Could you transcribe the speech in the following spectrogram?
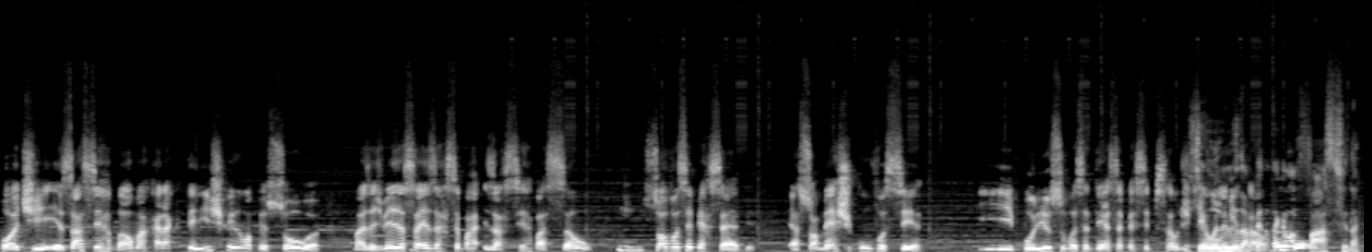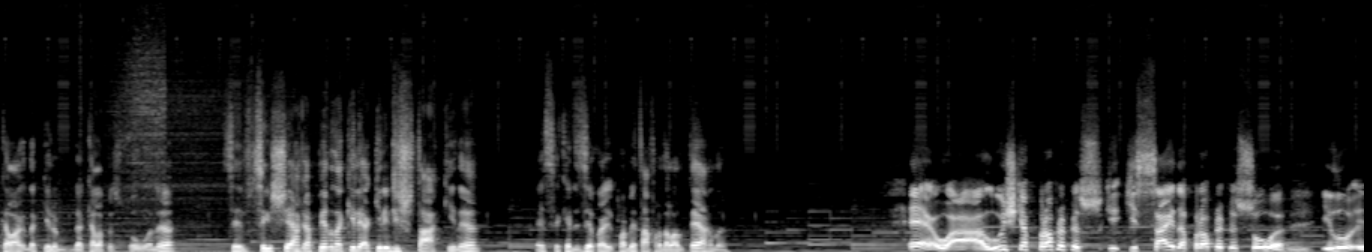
pode exacerbar uma característica em uma pessoa, mas às vezes essa exacerba exacerbação Sim. só você percebe. É só mexe com você. E por isso você tem essa percepção de você que é um elemental. apenas daquela face daquela, daquele, daquela pessoa, né? Você, você enxerga apenas aquele, aquele destaque, né? É isso que você quer dizer com a, com a metáfora da lanterna? É, a, a luz que a própria pessoa. que, que sai da própria pessoa uhum. e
